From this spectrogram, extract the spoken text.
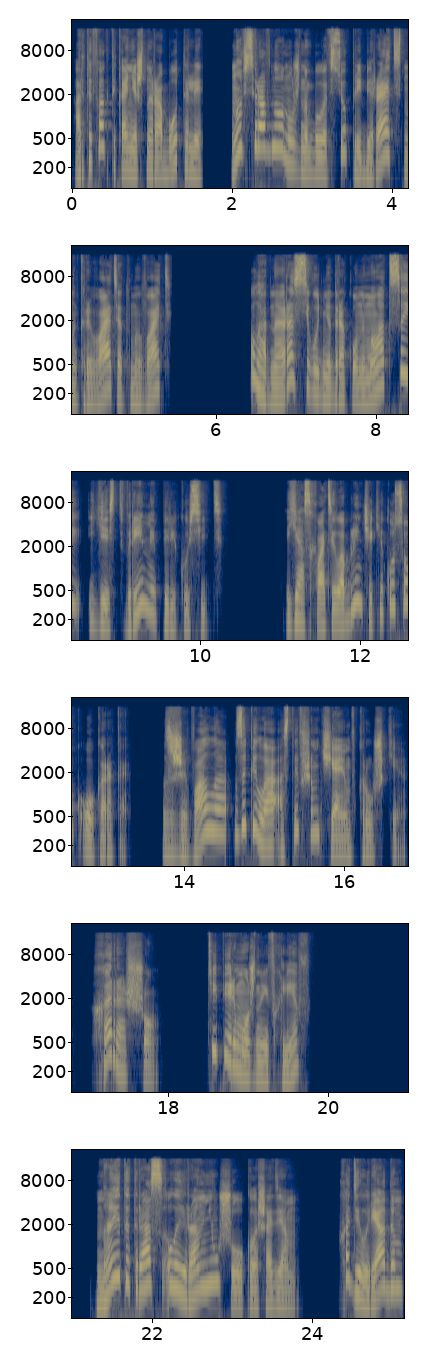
Артефакты, конечно, работали, но все равно нужно было все прибирать, накрывать, отмывать. Ладно, раз сегодня драконы молодцы, есть время перекусить. Я схватила блинчик и кусок окорока. Сживала, запила остывшим чаем в кружке. Хорошо. Теперь можно и в хлев. На этот раз Лейран не ушел к лошадям. Ходил рядом,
